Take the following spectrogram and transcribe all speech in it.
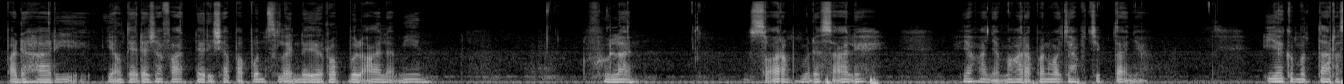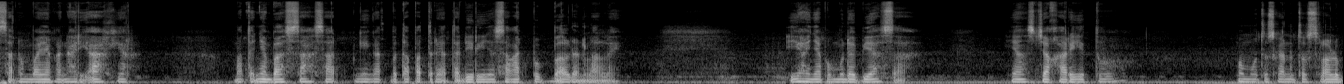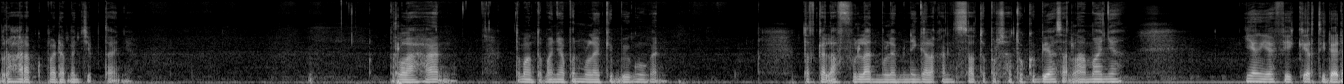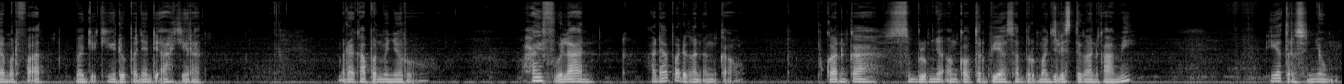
pada hari yang tiada syafaat dari siapa pun selain dari Rabbul Alamin. Fulan, seorang pemuda saleh yang hanya mengharapkan wajah penciptanya. Ia gemetar saat membayangkan hari akhir. Matanya basah saat mengingat betapa ternyata dirinya sangat bebal dan lalai. Ia hanya pemuda biasa yang sejak hari itu memutuskan untuk selalu berharap kepada penciptanya. Perlahan, teman-temannya pun mulai kebingungan. Tatkala Fulan mulai meninggalkan satu persatu kebiasaan lamanya yang ia pikir tidak ada manfaat bagi kehidupannya di akhirat. Mereka pun menyeru, Hai Fulan, ada apa dengan engkau? Bukankah sebelumnya engkau terbiasa bermajelis dengan kami? Ia tersenyum.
